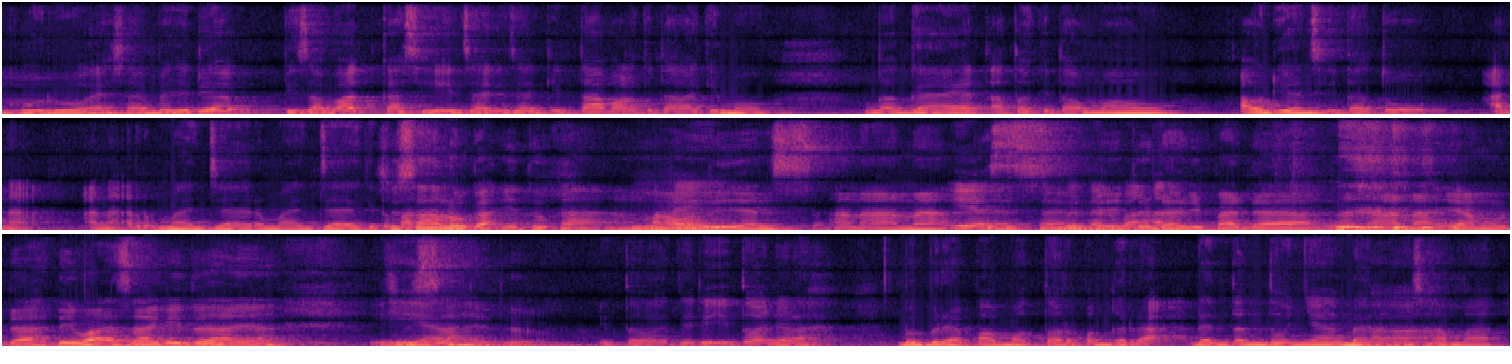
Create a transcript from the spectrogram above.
guru SMP Jadi dia bisa banget kasih insight-insight kita Kalau kita lagi mau nge-guide Atau kita mau audiens kita tuh Anak-anak remaja-remaja gitu Susah kan loh kak itu kak Makanya- audiens anak-anak Yes, SMP itu banget. daripada anak-anak yang udah dewasa gitu lah ya. Susah Iya. itu. Itu Jadi itu adalah beberapa motor penggerak Dan tentunya bareng sama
